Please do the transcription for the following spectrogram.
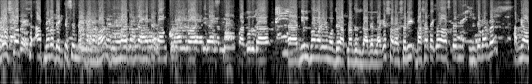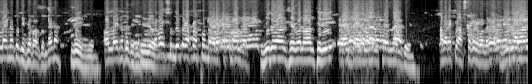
দর্শক আপনারা দেখতেছেন এই দুম্বা দুম্বা যদি আমাদের রংপুর নীলফামারীর মধ্যে আপনাদের যাদের লাগে সরাসরি বাসা থেকেও আসতে নিতে পারবেন। আপনি অনলাইনেও তো দিতে পারবেন তাই না? জি জি। অনলাইনেও তো জি। ভাই সুন্দর করে আপনার ফোন নাম্বারটা বলবেন। Zero one seven one three double nine four nine আবার একটু আস্তে করে বলেন। Zero one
